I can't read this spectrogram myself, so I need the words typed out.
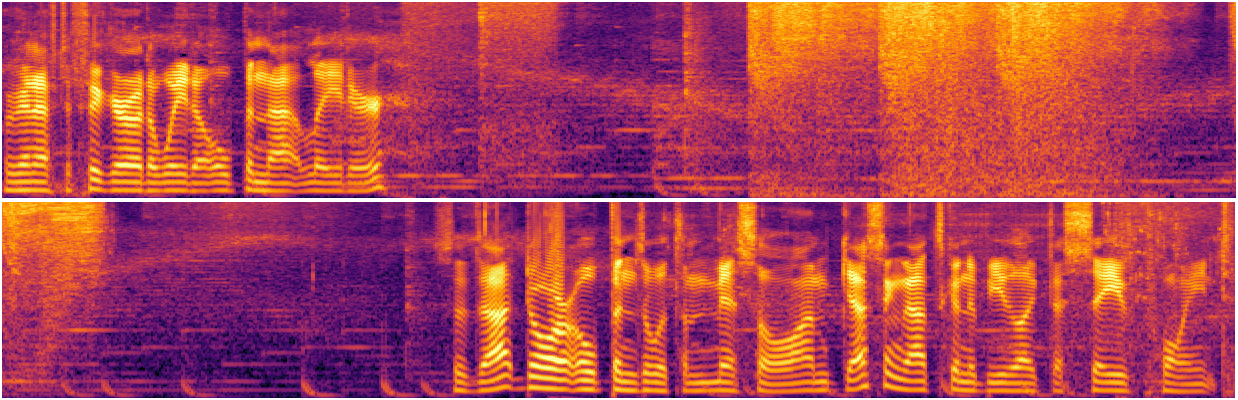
We're gonna have to figure out a way to open that later. So that door opens with a missile. I'm guessing that's going to be like the save point.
